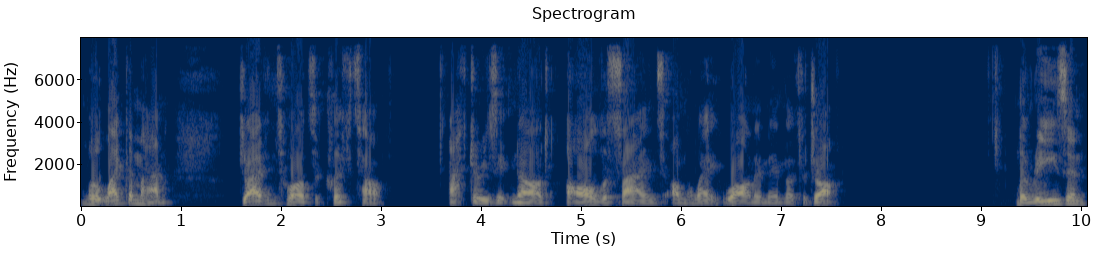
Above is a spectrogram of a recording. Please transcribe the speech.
But like a man driving towards a cliff top after he's ignored all the signs on the way warning him of a drop. The reason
